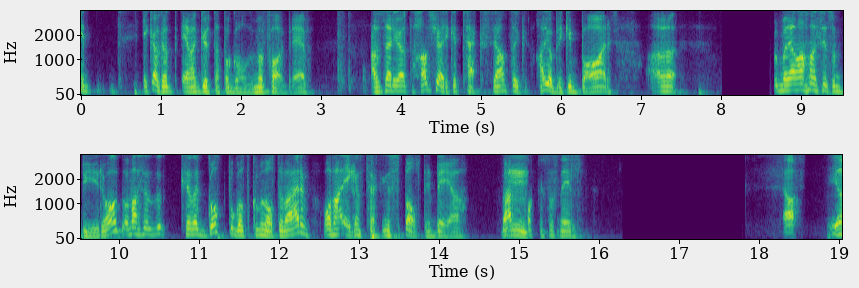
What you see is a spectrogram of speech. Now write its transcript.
Ikke akkurat en av gutta på gulvet med fagbrev. Altså seriøst, Han kjører ikke taxi, han, han jobber ikke i bar. Uh, men han har sittet som byråd, og han har sittet godt på godt kommunalt verv, og han har egen fuckings spalte i BA. Vær Mm. fuckings så snill. Ja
